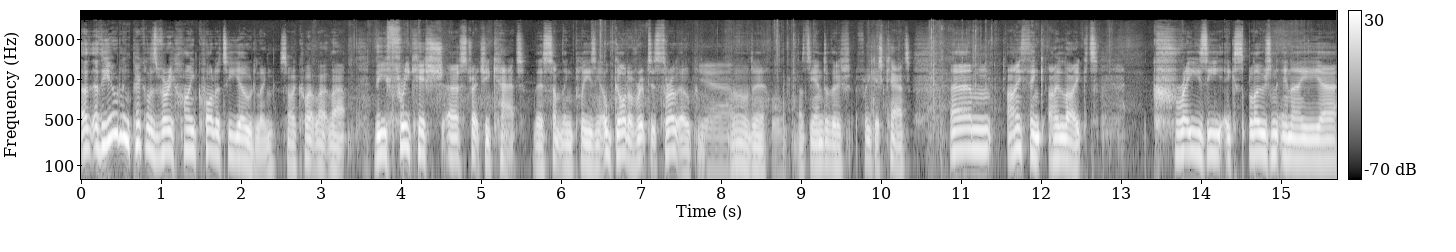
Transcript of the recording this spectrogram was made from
Uh, the yodeling pickle is very high quality yodeling, so I quite like that. The freakish uh, stretchy cat, there's something pleasing. Oh god, I've ripped its throat open. Yeah. Oh dear. Cool. That's the end of the freakish cat. Um, I think I liked crazy explosion in a uh,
